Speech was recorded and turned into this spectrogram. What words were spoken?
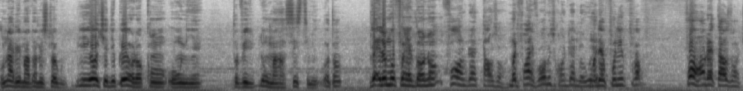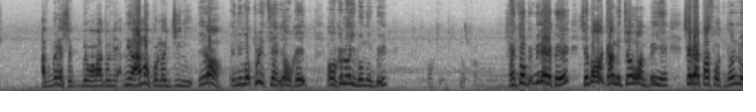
Òun náà dé máa bá mi struggle. Bí ó ṣe di pé ọ̀rọ̀ kan òun nìyẹn tó fi lóun máa assist mi ó tán jẹ́ ló mú fún yẹn gan-an four hundred thousand. Mo five owó mi ti hundred lọ́wọ́ mo dẹ̀ fún ní four hundred thousand. Àfi bó dẹ̀ ṣe gbé wọn wá tó ní mi ò àmọ̀ kó lọ jí ni. irọ́ èmi mo print ẹ̀ ní ọ̀kẹ́ ọ̀kẹ́ lóyìnbó mo gbé. ẹ̀ tó bí mi lè pé ṣe bá ọ̀gá mi tí wọ́n wà ń gbé yẹn ṣe rẹ́ passport náà ń lò?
